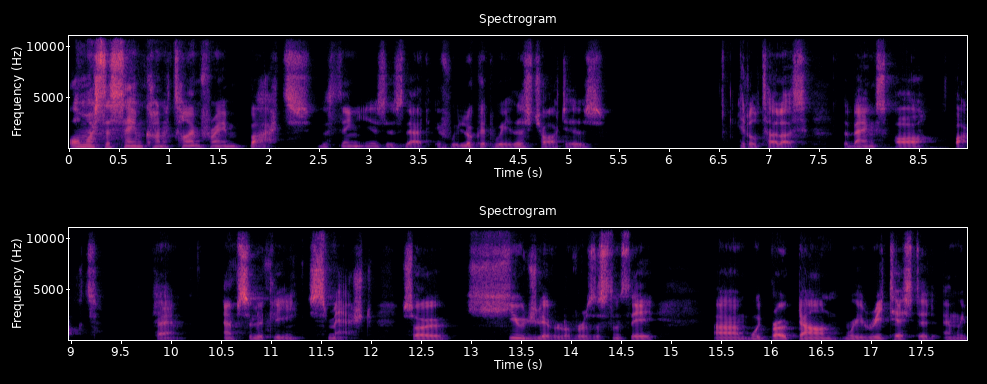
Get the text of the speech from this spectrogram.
almost the same kind of time frame but the thing is is that if we look at where this chart is it'll tell us the banks are fucked okay? Absolutely smashed. So huge level of resistance there. Um, we broke down we retested and we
